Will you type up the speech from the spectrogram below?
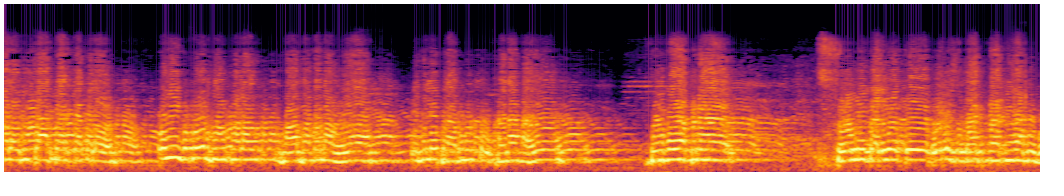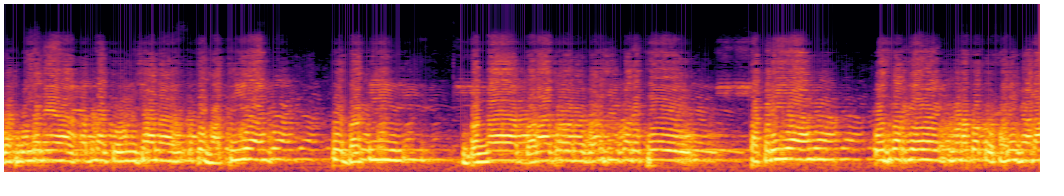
ਆ ਲਓ ਜੀ, ਚਾਰ ਚਾਰ ਚੱਕ ਲਓ। ਉਹੀ ਕਪੂਰ ਸਿੰਘ ਵਾਲਾ ਮਾਂ ਸਾਡੇ ਨਾਲ ਹੋਇਆ। ਇਸ ਲਈ ਪ੍ਰਭੂ ਨੂੰ ਧੋਖਾ ਨਾ ਖਾਓ। ਕਿਉਂਕਿ ਆਪਣਾ ਸੋਨੀ ਗਲੀਓ ਤੇ ਬਹੁਤ ਸਮਾਜ ਪਾਰਟੀ ਦਾ ਗਠਬੰਧਨ ਆ ਆਪਣਾ ਚੋਣ ਨਿਸ਼ਾਨ ਉੱਤੇ ਹਾਥੀ ਹੈ ਤੇ ਬਾਕੀ ਬੰਗਾ ਬੜਾ ਚੌਰ ਗੜ ਸਿੰਘ ਕੋਲ ਇੱਥੇ ਤਕੜੀ ਆ। ਉਸ ਕਰਕੇ ਹੁਣ ਆਪਾਂ ਧੋਖਾ ਨਹੀਂ ਖਾਣਾ,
